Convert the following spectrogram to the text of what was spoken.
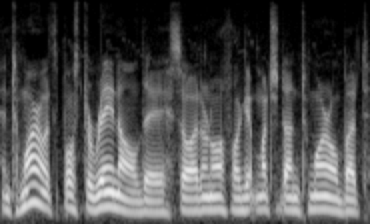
And tomorrow it's supposed to rain all day. So I don't know if I'll get much done tomorrow, but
